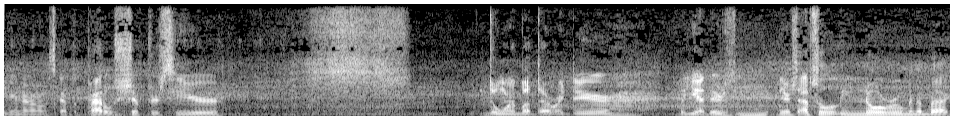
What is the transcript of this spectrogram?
you know, it's got the paddle shifters here. Don't worry about that right there. But yeah, there's there's absolutely no room in the back.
